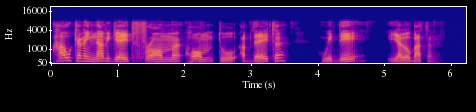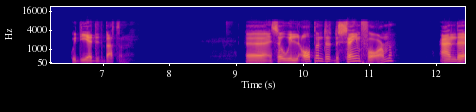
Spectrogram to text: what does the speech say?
how can I navigate from home to update? With the yellow button with the edit button. Uh, so we'll open the, same form and uh,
